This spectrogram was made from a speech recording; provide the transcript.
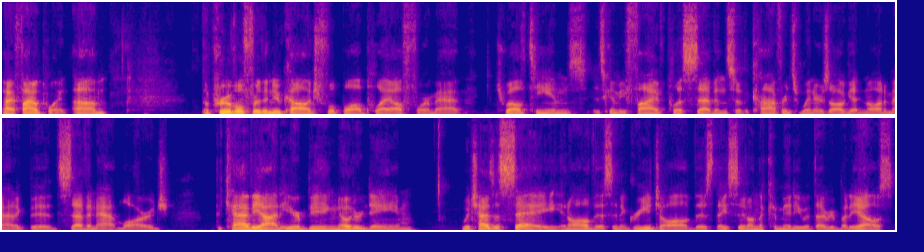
All right, final point. Um, approval for the new college football playoff format. 12 teams. It's going to be five plus seven. So the conference winners all get an automatic bid, seven at large. The caveat here being Notre Dame, which has a say in all of this and agreed to all of this. They sit on the committee with everybody else.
